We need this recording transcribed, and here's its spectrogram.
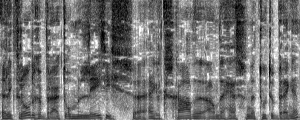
elektroden gebruikt om lesies, eigenlijk schade aan de hersenen toe te brengen,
